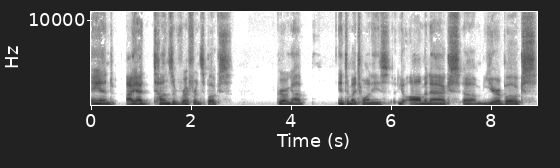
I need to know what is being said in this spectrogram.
and I had tons of reference books growing up into my twenties. You know, almanacs, um, yearbooks.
